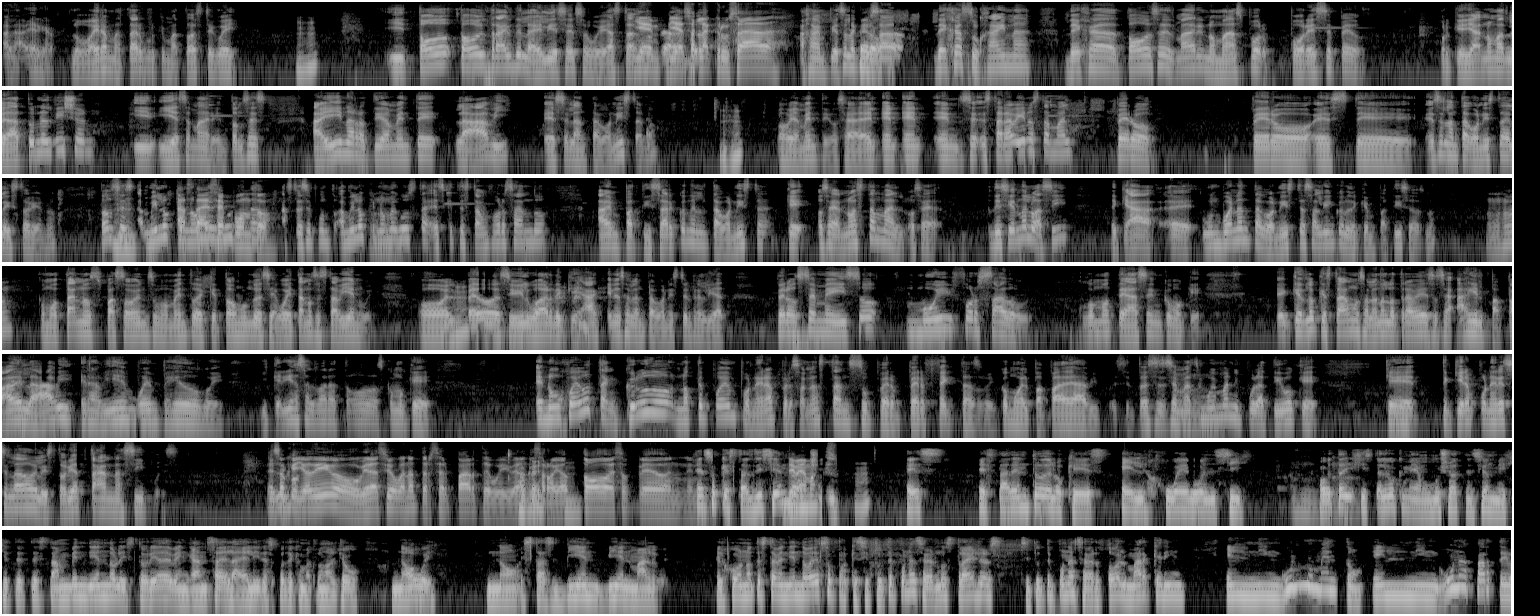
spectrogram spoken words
A la verga, lo va a ir a matar porque mató a este güey. Y todo, todo el drive de la Ellie es eso, güey. Hasta, y empieza la cruzada. Ajá, empieza la cruzada. Deja su jaina, deja todo ese desmadre nomás por, por ese pedo. Porque ya nomás le da Tunnel Vision y, y esa madre. Entonces, ahí narrativamente la Abby es el antagonista, ¿no? Obviamente, o sea, en, estará bien o está mal, pero, pero, este, es el antagonista de la historia, ¿no? Entonces, a mí lo que no me ese punto. Hasta ese punto. A mí lo que no me gusta es que te están forzando a empatizar con el antagonista, que, o sea, no está mal, o sea, diciéndolo así, de que, ah, eh, un buen antagonista es alguien con el que empatizas, ¿no? Como Thanos pasó en su momento de que todo el mundo decía, güey, Thanos está bien, güey. O el pedo de Civil War de que, ah, ¿quién es el antagonista en realidad? Pero se me hizo muy forzado, güey. Cómo te hacen como que... Eh, ¿Qué es lo que estábamos hablando la otra vez? O sea, ay, el papá de la Abby era bien buen pedo, güey. Y quería salvar a todos. Como que en un juego tan crudo no te pueden poner a personas tan súper perfectas, güey, como el papá de Abby. Pues. Entonces se me hace muy manipulativo que, que te quieren poner ese lado de la historia tan así, pues. Es lo que yo digo, hubiera sido buena tercera parte, güey. Hubieran desarrollado todo eso pedo en, Eso que estás diciendo es, está dentro de lo que es el juego en sí. Ahorita dijiste algo que me llamó mucho la atención. Me dijiste, te están vendiendo la historia de venganza de la Ellie después de que mataron al Joe. No, güey. No, estás bien, bien mal, güey. El juego no te está vendiendo eso porque si tú te pones a ver los trailers, si tú te pones a ver todo el marketing, en ningún momento, en ninguna parte,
